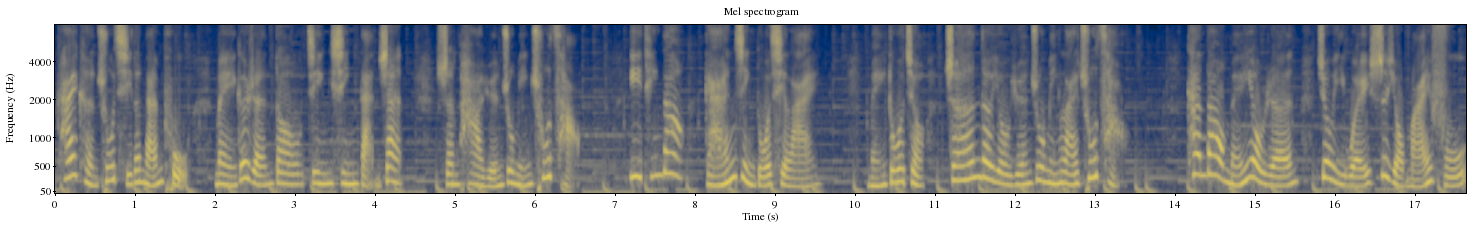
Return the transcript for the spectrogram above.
开垦初期的南浦，每个人都惊心胆战。生怕原住民出草，一听到赶紧躲起来。没多久，真的有原住民来出草，看到没有人，就以为是有埋伏，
